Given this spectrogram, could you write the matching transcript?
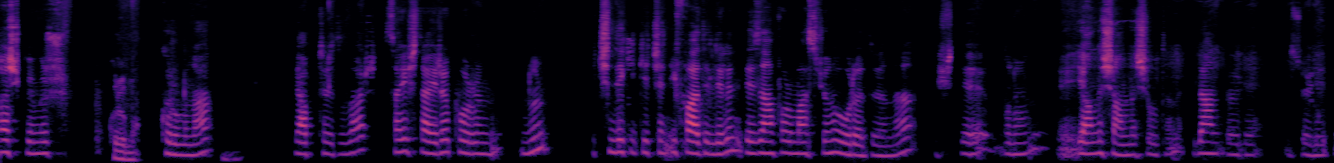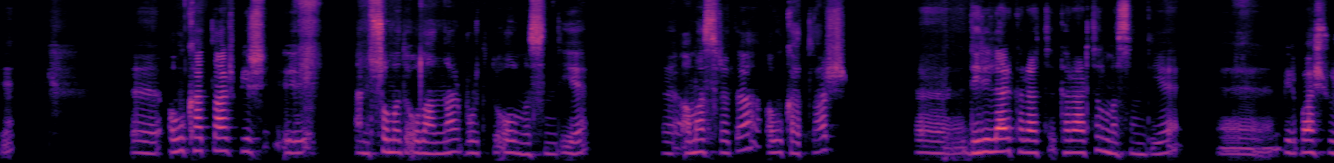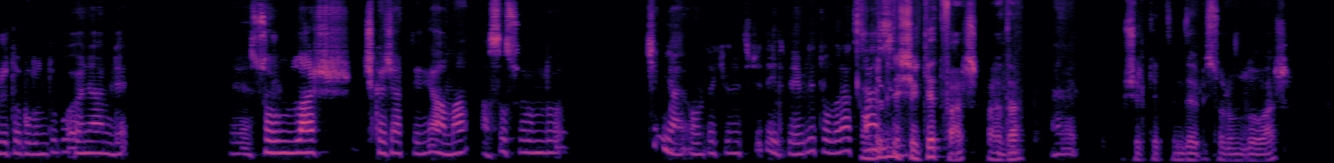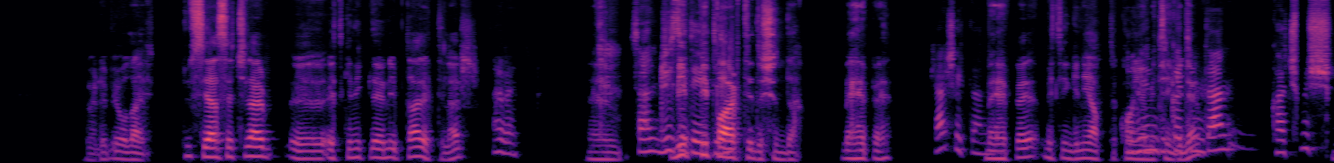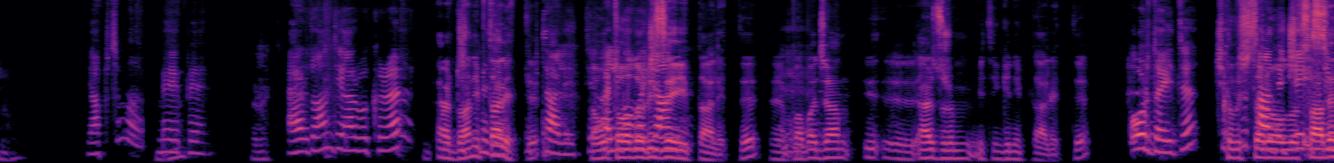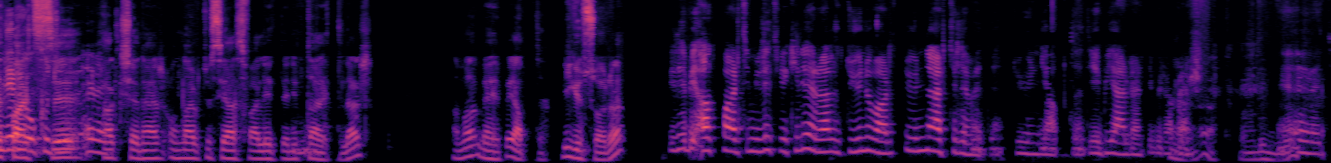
Taş Kömür Kurumu. Kurumu'na yaptırdılar. Sayıştay raporunun içindeki geçen ifadelerin dezenformasyona uğradığını, işte bunun e, yanlış anlaşıldığını falan böyle söyledi. E, avukatlar bir e, hani Soma'da olanlar burada da olmasın diye e, Amasra'da avukatlar e, deliller karart, karartılmasın diye e, bir başvuruda bulundu. Bu önemli. E, sorumlular çıkacak deniyor ama asıl sorumlu kim yani oradaki yönetici değil devlet olarak Orada bir de sensin. şirket var arada. Evet. Bu şirketin de bir sorumluluğu var. Böyle bir olay. Dün siyasetçiler e, etkinliklerini iptal ettiler. Evet. E, Sen bir, bir Rize'deydin. parti dışında. MHP. Gerçekten mi? MHP mitingini yaptı. Konya benim mitingini. dikkatimden kaçmış. Hı hı. Yaptı mı Hı hı. MHP? Evet. Erdoğan Diyarbakır'a Erdoğan gitmedi. iptal etti. İptal etti. Ali Davutoğlu Babacan Rize'yi iptal etti. E, e, Babacan e, Erzurum mitingini iptal etti. oradaydı. Çıktı Kılıçdaroğlu, sadece Saadet Partisi, okudu. Evet. Akşener onlar bütün siyasi faaliyetlerini iptal ettiler. Ama MHP yaptı. Bir gün sonra Bir de bir AK Parti milletvekili herhalde düğünü vardı. Düğünü ertelemedi. Düğün yaptı diye bir yerlerde bir Ha, haber. evet, E. Evet.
